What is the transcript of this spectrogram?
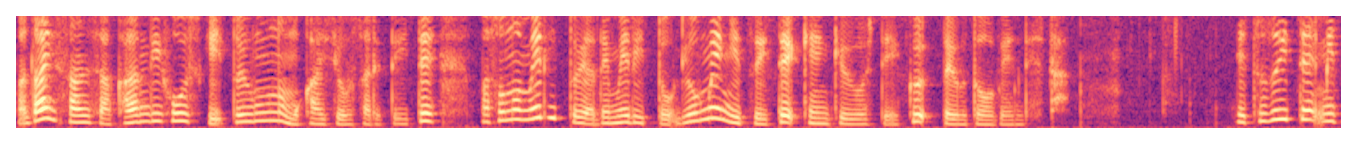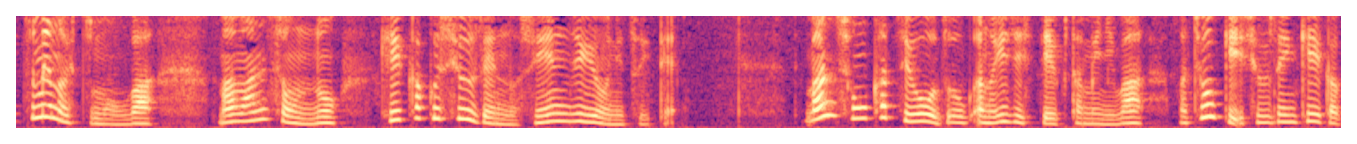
まあ、第三者管理方式というものも開始をされていて、まあ、そのメリットやデメリット両面について研究をしていくという答弁でした。で続いて3つ目の質問は、まあ、マンションの計画修繕の支援事業についてマンション価値をあの維持していくためには、まあ、長期修繕計画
